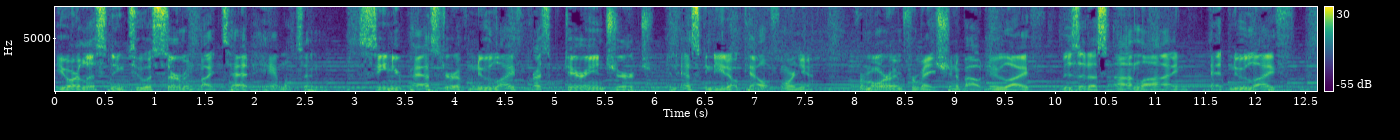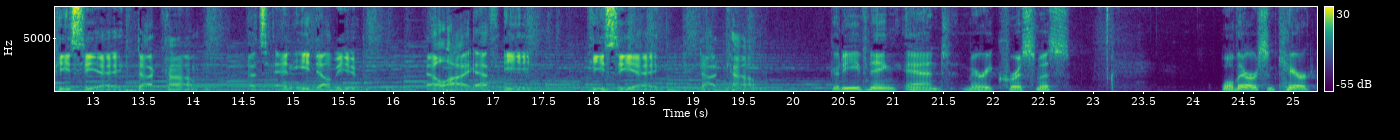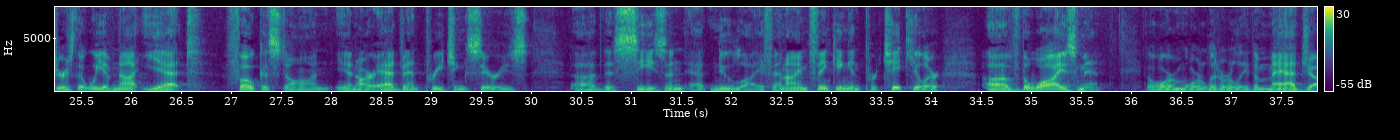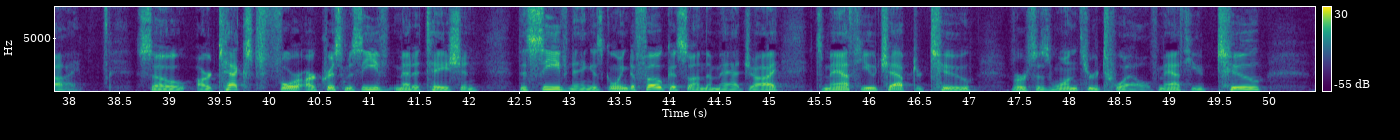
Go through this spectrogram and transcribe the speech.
You are listening to a sermon by Ted Hamilton, Senior Pastor of New Life Presbyterian Church in Escondido, California. For more information about New Life, visit us online at newlifepca.com. That's N E W L I F E P C A dot com. Good evening and Merry Christmas. Well, there are some characters that we have not yet focused on in our Advent preaching series uh, this season at New Life, and I'm thinking in particular of the wise men, or more literally, the magi. So, our text for our Christmas Eve meditation this evening is going to focus on the magi. It's Matthew chapter 2, verses 1 through 12. Matthew 2,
